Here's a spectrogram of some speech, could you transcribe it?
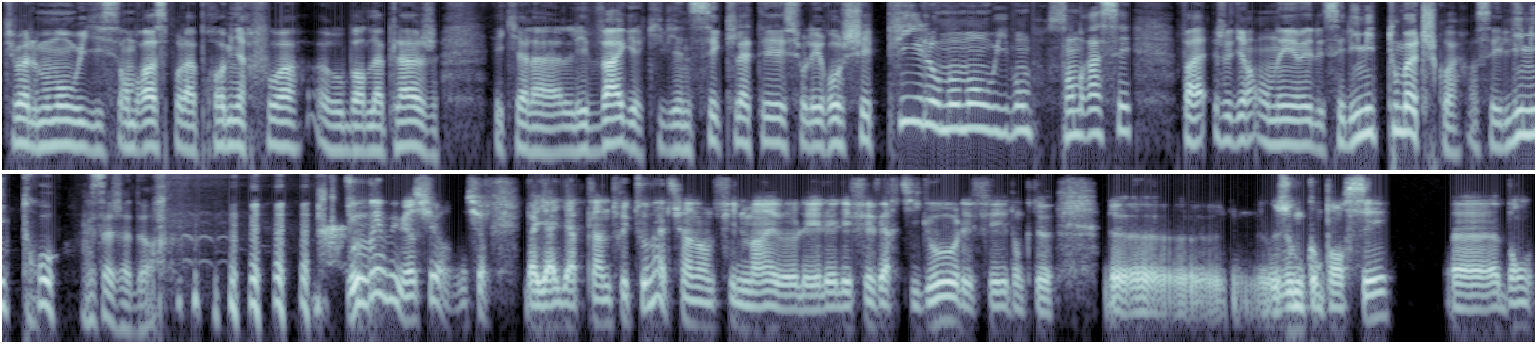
tu vois, le moment où ils s'embrassent pour la première fois euh, au bord de la plage et qu'il y a les vagues qui viennent s'éclater sur les rochers pile au moment où ils vont s'embrasser. Enfin, je veux dire, on est, c'est limite too much, quoi. C'est limite trop. Ça, j'adore. oui, oui, bien sûr, bien sûr. Bah, il y, a, plein de trucs too much hein, dans le film. Hein. Euh, l'effet vertigo, l'effet donc de, de, zoom compensé. Euh, bon,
